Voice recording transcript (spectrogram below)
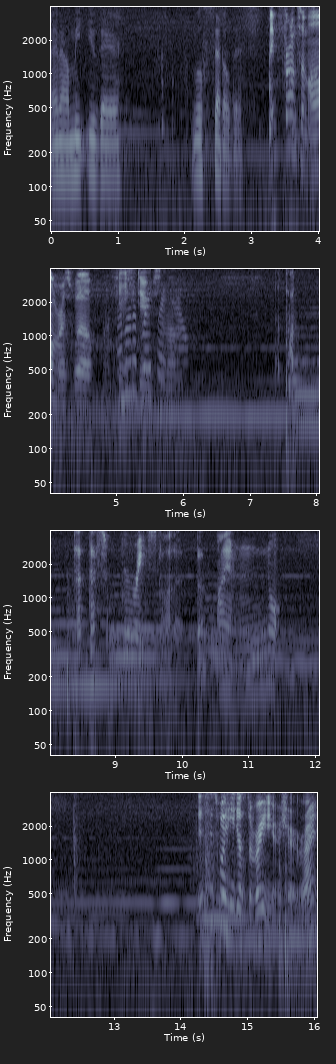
and I'll meet you there. We'll settle this. They've thrown some armor as well. I think I'm you can do break some right armor. now. Uh, That, that's great, Scarlett, but I am not. This is where he does the radio show, right?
